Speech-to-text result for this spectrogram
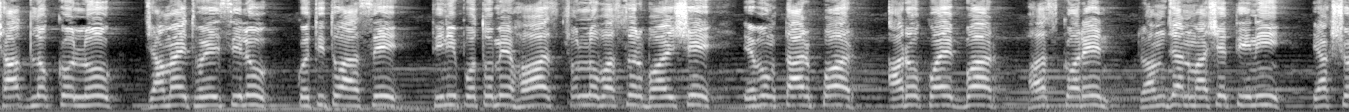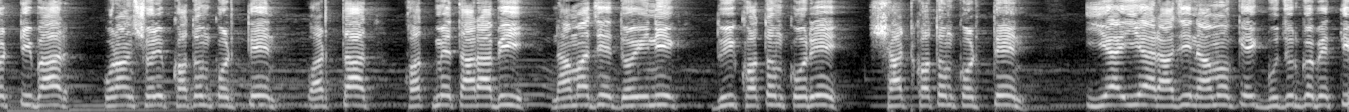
সাত লক্ষ লোক জামায়াত হয়েছিল, কথিত আছে, তিনি প্রথমে হজ ষোলো বছর বয়সে এবং তারপর আরও কয়েকবার হজ করেন। রমজান মাসে তিনি একষট্টি বার কোরআন শরীফ খতম করতেন, অর্থাৎ খতমে তারাবি নামাজে দৈনিক দুই খতম করে ষাট খতম করতেন। ইয়া ইয়া রাজি নামক এক বুজুর্গ ব্যক্তি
